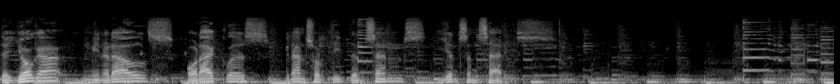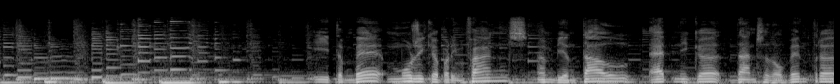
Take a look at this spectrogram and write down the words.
de yoga, minerals, oracles, gran sortit d'encens i encensaris. I també música per infants, ambiental, ètnica, dansa del ventre,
